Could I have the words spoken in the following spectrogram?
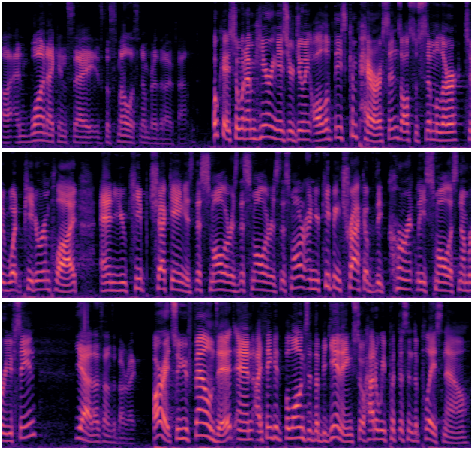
uh, and 1, I can say, is the smallest number that I've found. OK, so what I'm hearing is you're doing all of these comparisons, also similar to what Peter implied, and you keep checking, is this smaller, is this smaller, is this smaller, and you're keeping track of the currently smallest number you've seen? Yeah, that sounds about right. All right, so you found it, and I think it belongs at the beginning. So how do we put this into place now?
